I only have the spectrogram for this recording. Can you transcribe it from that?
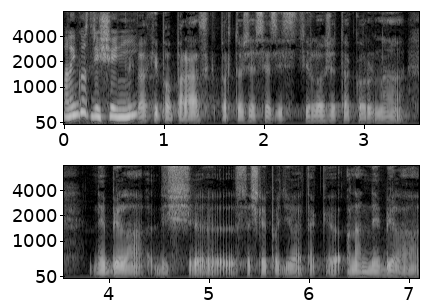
malinko zděšení. Tak velký poprask, protože se zjistilo, že ta koruna nebyla, když eh, se šli podívat, tak ona nebyla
